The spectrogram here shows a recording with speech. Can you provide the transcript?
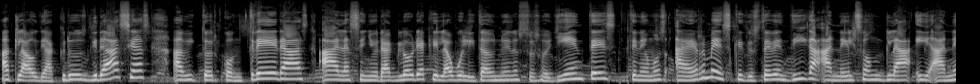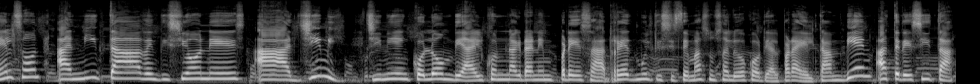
a Claudia Cruz, gracias, a Víctor Contreras, a la señora Gloria, que es la abuelita de uno de nuestros oyentes. Tenemos a Hermes, que Dios te bendiga, a Nelson Gla y a Nelson, Anita, bendiciones, a Jimmy, Jimmy en Colombia, él con una gran empresa, Red Multisistemas, un saludo cordial para él también. A Teresita,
